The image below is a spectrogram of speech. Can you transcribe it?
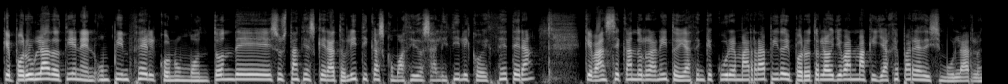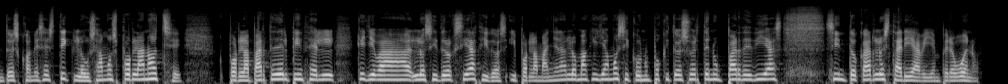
que por un lado tienen un pincel con un montón de sustancias queratolíticas como ácido salicílico, etcétera, que van secando el granito y hacen que cure más rápido y por otro lado llevan maquillaje para disimularlo. Entonces, con ese stick lo usamos por la noche, por la parte del pincel que lleva los hidroxiácidos y por la mañana lo maquillamos y con un poquito de suerte en un par de días sin tocarlo estaría bien. Pero bueno,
